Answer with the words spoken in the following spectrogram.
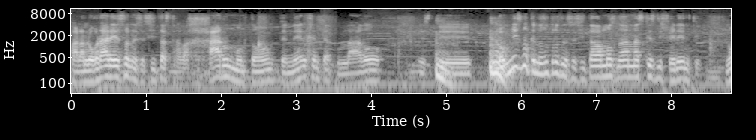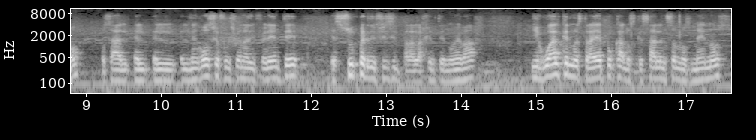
Para lograr eso necesitas trabajar un montón, tener gente a tu lado. Este, lo mismo que nosotros necesitábamos, nada más que es diferente, ¿no? O sea, el, el- negocio funciona diferente, es súper difícil para la gente nueva. Igual que en nuestra época, los que salen son los menos,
